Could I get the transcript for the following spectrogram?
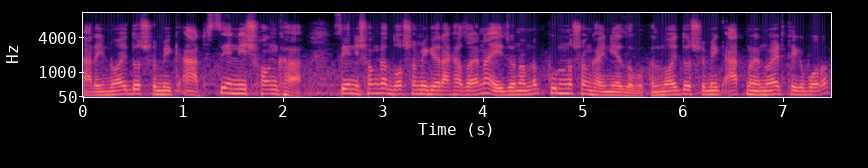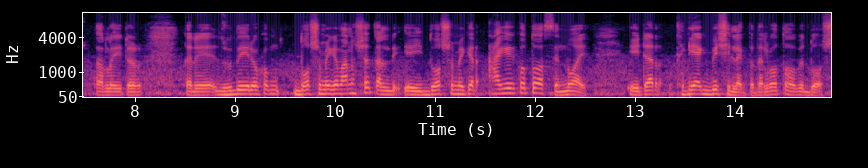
আর এই নয় দশমিক আট শ্রেণি সংখ্যা শ্রেণি সংখ্যা দশমিকে রাখা যায় না এই জন্য আমরা পূর্ণ সংখ্যায় নিয়ে যাব। তাহলে নয় দশমিক আট মানে নয়ের থেকে বড়, তাহলে এটার, তাহলে যদি এরকম দশমিকে মানুষ হয়, তাহলে এই দশমিকের আগে কত আছে? নয়। এটার থেকে এক বেশি লাগবে, তাহলে কত হবে? দশ।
